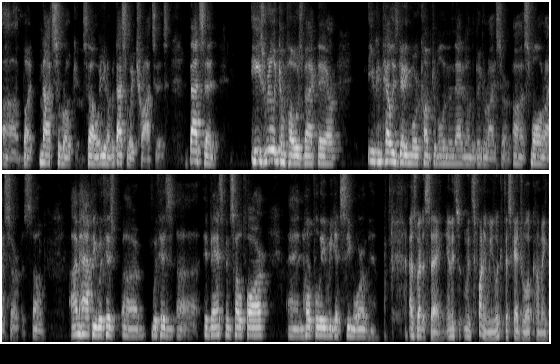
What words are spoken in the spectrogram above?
uh, but not Sorokin. So you know, but that's the way Trotz is. That said, he's really composed back there. You can tell he's getting more comfortable in the net and on the bigger ice, sur- uh, smaller ice surface. So I'm happy with his uh, with his uh, advancement so far, and hopefully we get to see more of him. I was about to say, and it's it's funny when you look at the schedule upcoming.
